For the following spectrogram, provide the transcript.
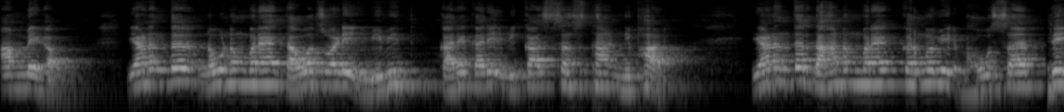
आंबेगाव. यानंतर नऊ नंबर आहे दावचवाडी विविध कार्यकारी विकास संस्था निफाड. यानंतर दहा नंबर आहे कर्मवीर भाऊसाहेब रे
